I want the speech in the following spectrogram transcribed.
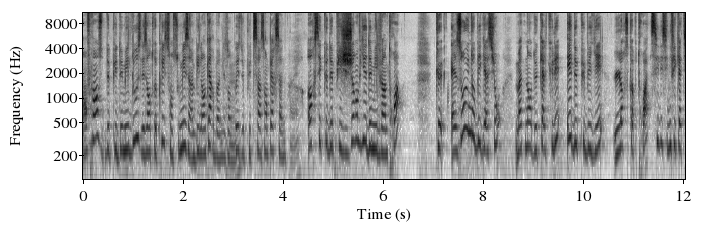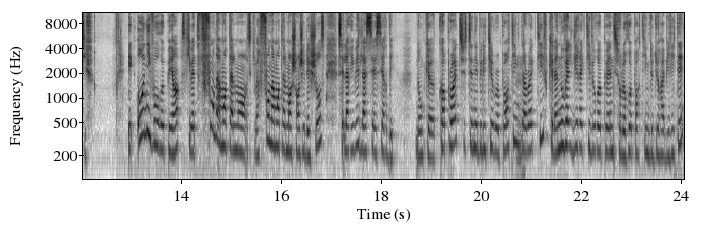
en France, depuis 2012, les entreprises sont soumises à un bilan carbone, les entreprises mmh. de plus de 500 personnes. Or, c'est que depuis janvier 2023, qu'elles ont une obligation maintenant de calculer et de publier leur scope 3 s'il est significatif. Et au niveau européen, ce qui va être fondamentalement, ce qui va fondamentalement changer les choses, c'est l'arrivée de la CSRD. Donc, euh, Corporate Sustainability Reporting mmh. Directive, qui est la nouvelle directive européenne sur le reporting de durabilité.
